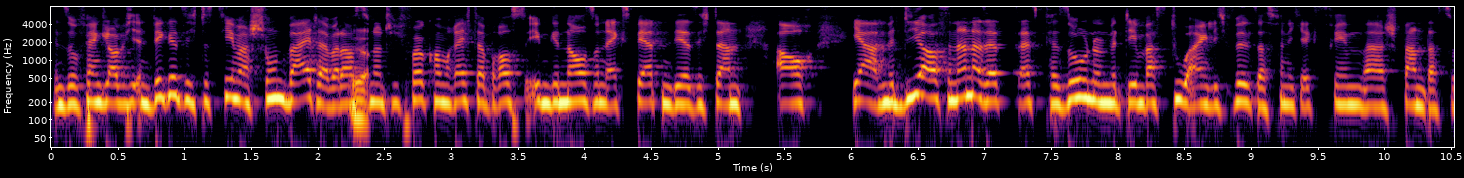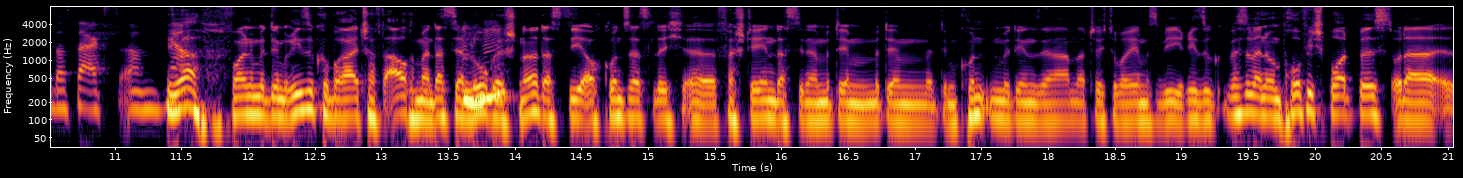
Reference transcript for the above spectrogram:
Insofern, glaube ich, entwickelt sich das Thema schon weiter. Aber da hast ja. du natürlich vollkommen recht. Da brauchst du eben genau so einen Experten, der sich dann auch ja mit dir auseinandersetzt als Person und mit dem, was du eigentlich willst. Das finde ich extrem äh, spannend, dass du das sagst. Ähm, ja. ja. vor allem mit dem Risikobereitschaft auch. Ich meine, das ist ja mhm. logisch, ne? dass die auch grundsätzlich äh, verstehen, dass sie dann mit dem, mit dem, mit dem Kunden, mit dem sie haben, natürlich darüber reden müssen, wie Risiko. Weißt du, wenn du im Profisport bist oder äh,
